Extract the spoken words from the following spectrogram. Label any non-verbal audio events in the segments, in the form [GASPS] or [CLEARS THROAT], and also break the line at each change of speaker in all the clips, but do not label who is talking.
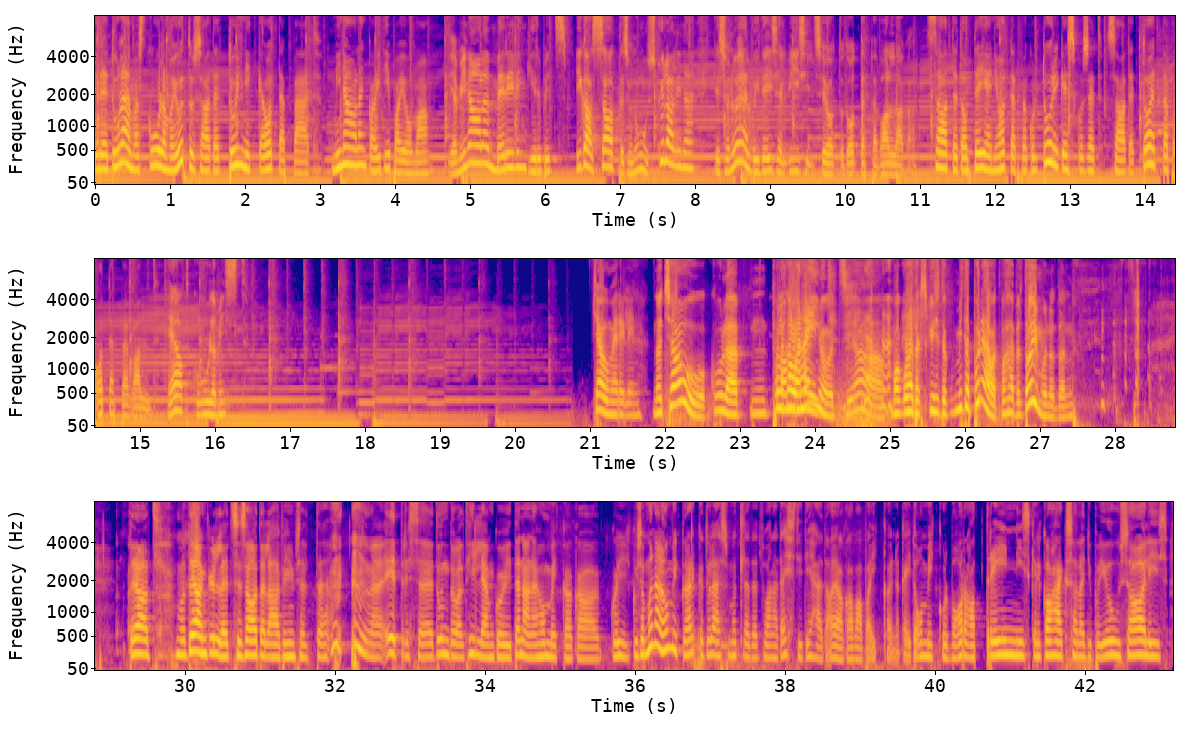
tere tulemast kuulama jutusaadet Tunnike Otepääd. mina olen Kaidi Pajumaa.
ja mina olen Merilin Kirbits. igas saates on uus külaline, kes on ühel või teisel viisil seotud Otepää vallaga.
saate toob teieni Otepää Kultuurikeskused, saadet toetab Otepää vald.
head kuulamist.
tšau, Merilin.
no tšau, kuule, pole ammu näinud ja ma kohe tahaks küsida, mida põnevat vahepeal toimunud on
tead, ma tean küll, et see saade läheb ilmselt [CLEARS THROAT] eetrisse tunduvalt hiljem kui tänane hommik, aga kui, kui sa mõnel hommikul ärkad üles, mõtled, et paned hästi tiheda ajakava paika, on ju, käid hommikul vara trennis, kell kaheksa oled juba jõusaalis,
